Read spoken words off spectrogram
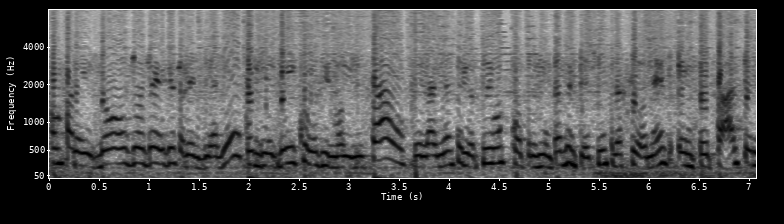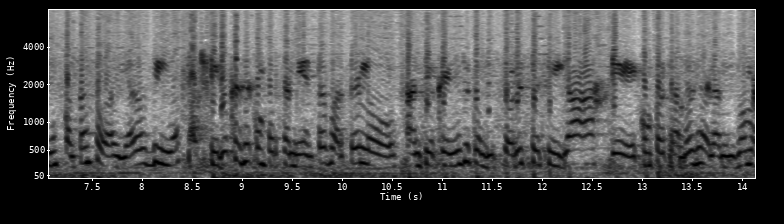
comparé dos, dos de ellos por embriaguez, con 10 vehículos inmovilizados. El año anterior tuvimos 428 infracciones en total, pero nos faltan todavía dos días. Aspiro que ese comportamiento, aparte de los antioqueños y conductores, se siga eh, comportándose de la misma manera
